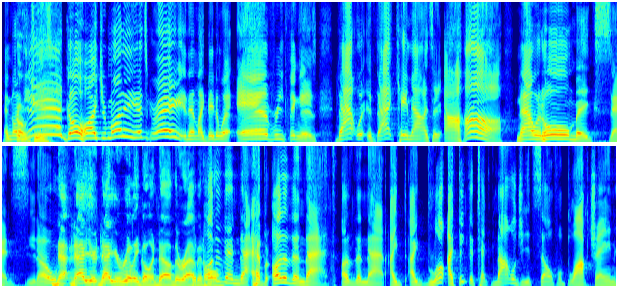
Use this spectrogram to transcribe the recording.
and like, Oh, yeah, geez. go hide your money. It's great. And then like they know where everything is. That if that came out I'd say, aha, now it all makes sense. You know. Now, now you're now you're really going down the rabbit But hole. other than that, but other than that, other than that, I I love. I think the technology itself of blockchain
